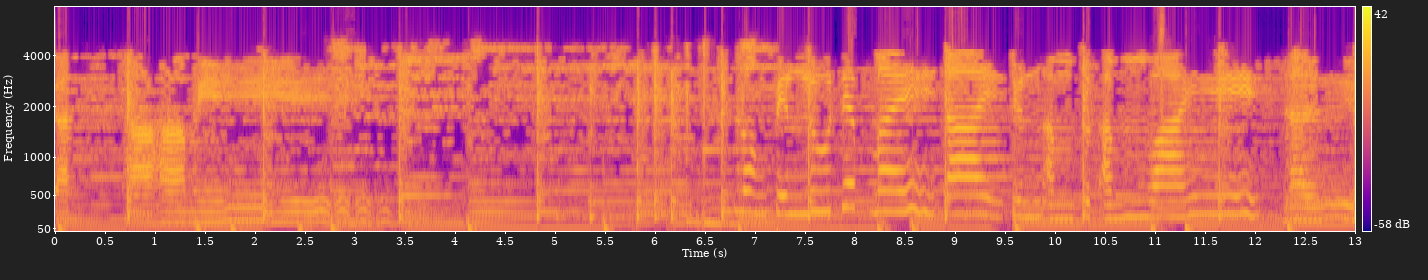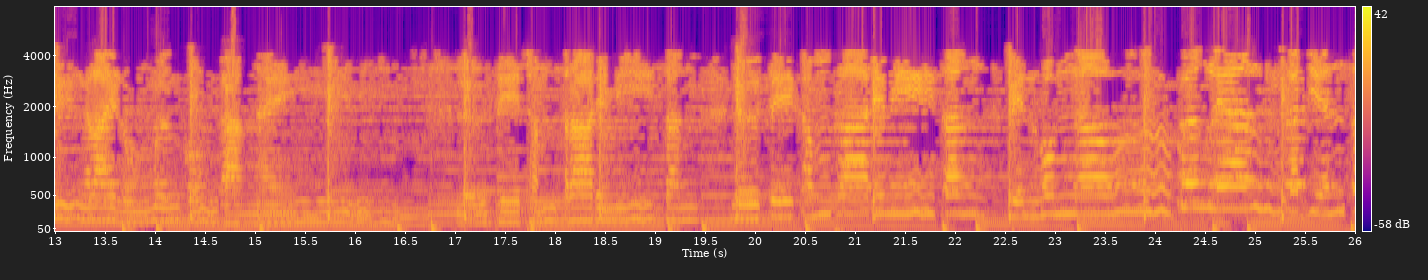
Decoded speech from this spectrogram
กัจฉามิลองเป็นลูเจ็บไหมตายจนอำสุดอำไว้ในลายลงเมืองคงกลางใน ลือสิทำตราได้มีสังเลือสิคำพลาได้มีสังเป็นห่มเงาเพื่องเลี้ยงกัดเย็นเต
